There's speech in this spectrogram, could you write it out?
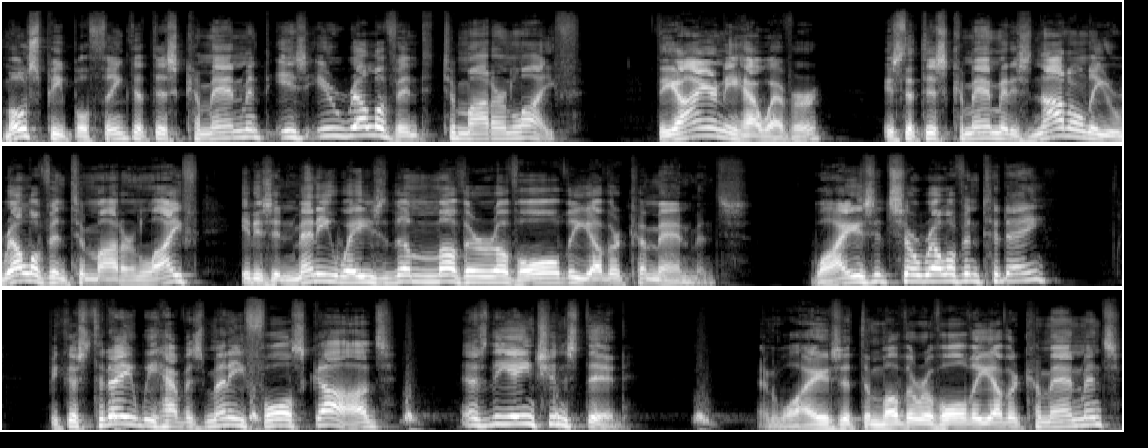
most people think that this commandment is irrelevant to modern life. The irony, however, is that this commandment is not only relevant to modern life, it is in many ways the mother of all the other commandments. Why is it so relevant today? Because today we have as many false gods as the ancients did. And why is it the mother of all the other commandments?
